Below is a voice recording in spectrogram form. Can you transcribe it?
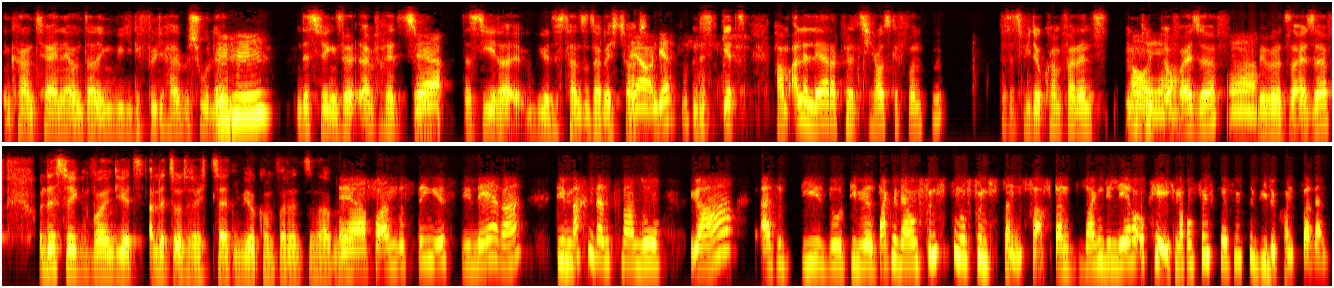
in Quarantäne und dann irgendwie gefühlt die halbe Schule. Mhm. Und deswegen ist halt einfach jetzt so, Ja, dass jeder irgendwie Distanzunterricht hat. ja, und jetzt Und das, jetzt haben alle Lehrer plötzlich herausgefunden, dass es Videokonferenzen Oh gibt ja. auf iSurf. ja. Wir benutzen iSurf. Und deswegen wollen die jetzt alle zu Unterrichtszeiten Videokonferenzen haben. Ja, vor allem das Ding ist, die Lehrer, die machen dann zwar so, ja, also die so, die wir sagen, wir haben um 15.15 Uhr 15 ein Fach. Dann sagen die Lehrer, okay, ich mache um 15.15 Uhr 15 Videokonferenz.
